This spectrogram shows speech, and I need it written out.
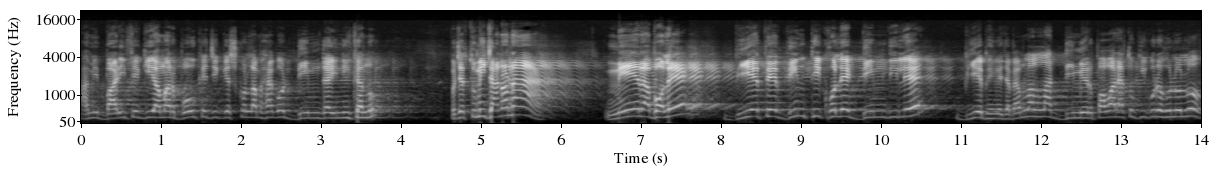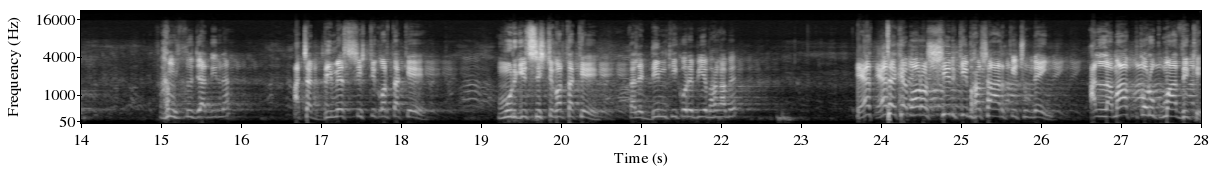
আমি বাড়িতে গিয়ে আমার বউকে জিজ্ঞেস করলাম হ্যাঁ গো, ডিম দেয়নি কেন? বলছে, তুমি জানো না মেয়েরা বলে বিয়েতে দিন ঠিক হলে ডিম দিলে বিয়ে ভেঙে যাবে। আমি বললাম, আল্লাহ ডিমের পাওয়ার এত কি করে হলো লো আমি তো জানি না। আচ্ছা ডিমের সৃষ্টিকর্তা কে? মুরগির সৃষ্টিকর্তা কে? তাহলে ডিম কি করে বিয়ে ভাঙাবে? এর থেকে বড় শিরকি ভাষা আর কিছু নেই। আল্লাহ মাফ করুক মা দিকে।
